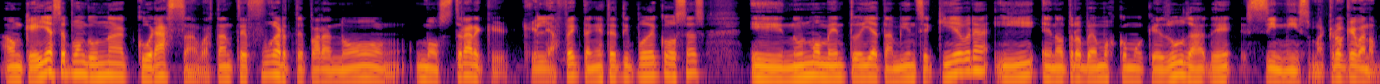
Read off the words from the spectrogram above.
aunque ella se ponga una coraza bastante fuerte para no mostrar que, que le afectan este tipo de cosas, en un momento ella también se quiebra y en otro vemos como que duda de sí misma. Creo que bueno,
